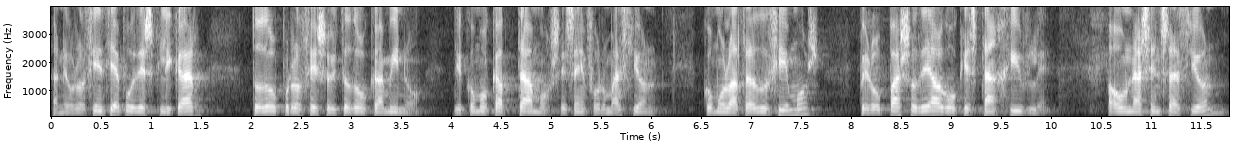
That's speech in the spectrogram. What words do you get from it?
La neurociencia puede explicar todo el proceso y todo el camino de cómo captamos esa información, cómo la traducimos pero el paso de algo que es tangible a una sensación,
